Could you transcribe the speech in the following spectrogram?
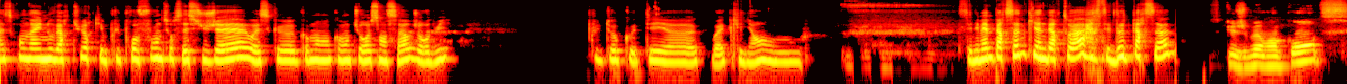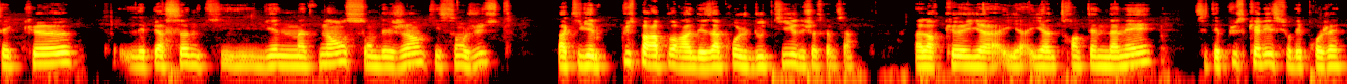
Est-ce qu'on a une ouverture qui est plus profonde sur ces sujets ou est-ce que comment comment tu ressens ça aujourd'hui? Plutôt côté euh, ouais, client ou? C'est les mêmes personnes qui viennent vers toi C'est d'autres personnes? Que je me rends compte, c'est que les personnes qui viennent maintenant sont des gens qui sont juste, enfin, qui viennent plus par rapport à des approches d'outils ou des choses comme ça. Alors qu'il y y, y a une trentaine d'années, c'était plus calé sur des projets.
